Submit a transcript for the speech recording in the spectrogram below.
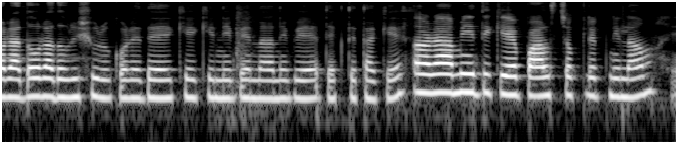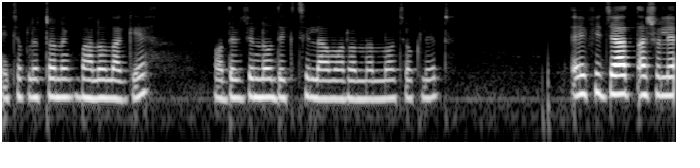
ওরা দৌড়াদৌড়ি শুরু করে দেয়, কে কে নেবে, না নেবে, দেখতে থাকে। আর আমি এদিকে পালস চকলেট নিলাম, এই চকলেটটা অনেক ভালো লাগে। ওদের জন্য দেখছিলাম আর অন্যান্য চকলেট এই ফিজাত আসলে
